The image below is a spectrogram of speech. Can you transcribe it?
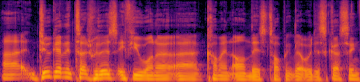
Uh, do get in touch with us if you want to uh, comment on this topic that we're discussing.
